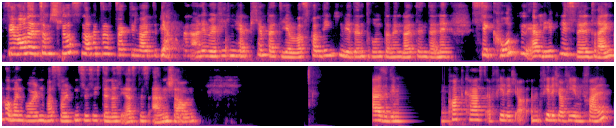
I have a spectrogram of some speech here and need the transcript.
Simone, zum Schluss noch, jetzt hast gesagt, die Leute bekommen ja. alle möglichen Häppchen bei dir. Was verlinken wir denn drunter, wenn Leute in deine Sekundenerlebniswelt reinkommen wollen? Was sollten sie sich denn als erstes anschauen? Also den Podcast empfehle ich, empfehle ich auf jeden Fall,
